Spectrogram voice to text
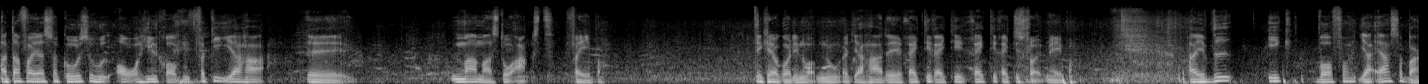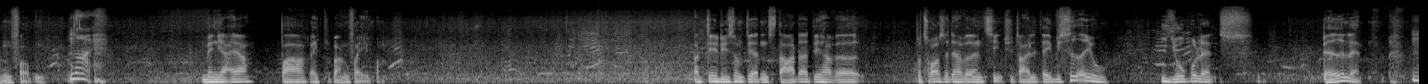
Og der får jeg så gåsehud over hele kroppen, fordi jeg har øh, meget, meget stor angst for aber. Det kan jeg jo godt indrømme nu, at jeg har det rigtig, rigtig, rigtig, rigtig sløjt med aber. Og jeg ved ikke, hvorfor jeg er så bange for dem. Nej, Men jeg er bare rigtig bange for aber. Og det er ligesom der, den starter, det har været, på trods af, det har været en sindssygt dejlig dag. Vi sidder jo i Jobolands badeland, Mm.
